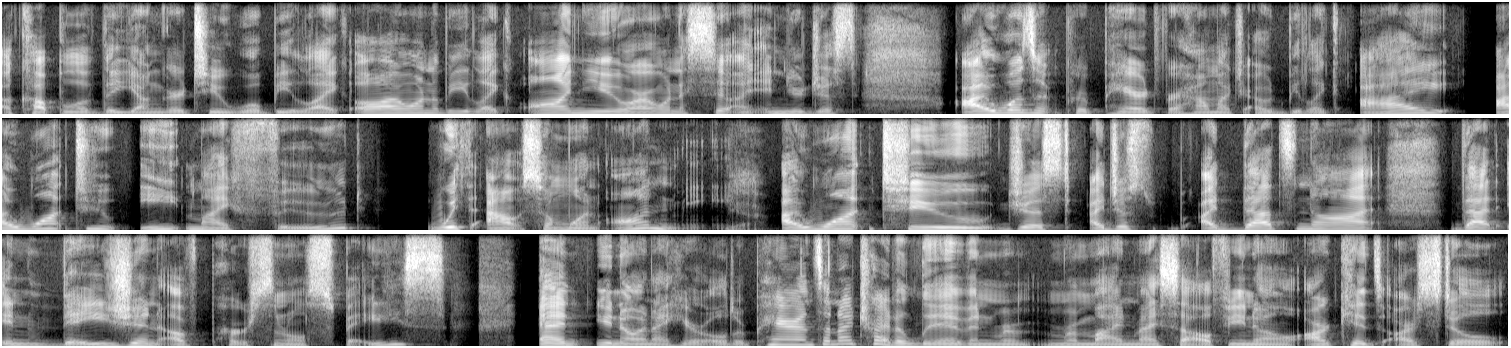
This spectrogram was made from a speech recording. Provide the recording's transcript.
a couple of the younger two will be like, "Oh, I want to be like on you," or "I want to sit," on-" and you're just. I wasn't prepared for how much I would be like. I I want to eat my food without someone on me. Yeah. I want to just I just I that's not that invasion of personal space. And you know, and I hear older parents and I try to live and re- remind myself, you know, our kids are still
